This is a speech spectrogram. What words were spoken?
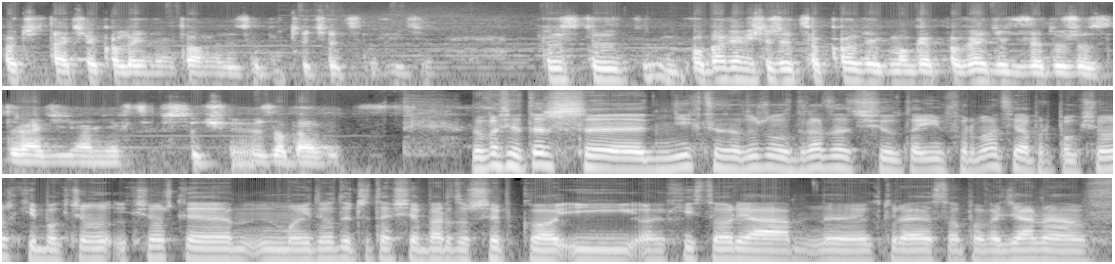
poczytacie kolejny tom i zobaczycie, co wyjdzie. Po prostu obawiam się, że cokolwiek mogę powiedzieć, za dużo zdradzi, a nie chcę psuć zabawy. No właśnie też e, nie chcę za dużo zdradzać tutaj informacji a propos książki, bo ksią- książkę, moi drodzy, czyta się bardzo szybko i e, historia, e, która jest opowiedziana w,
